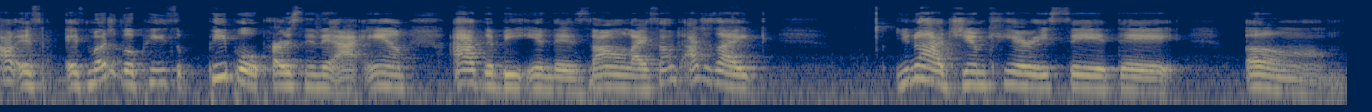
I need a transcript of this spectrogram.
I, as as much of a piece of people person that I am. I have to be in that zone. Like some, I just like you know how Jim Carrey said that um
